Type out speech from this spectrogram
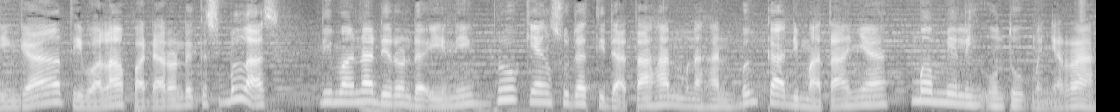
Hingga tibalah pada ronde ke-11 di mana di ronde ini Brook yang sudah tidak tahan menahan bengkak di matanya memilih untuk menyerah.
